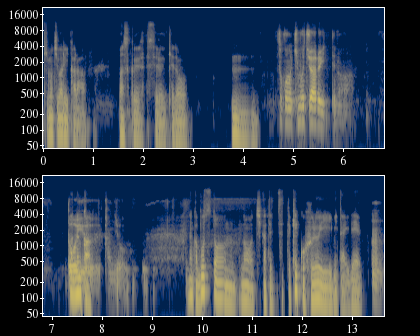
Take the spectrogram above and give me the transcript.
気持ち悪いからマスクするけど、うん。そこの気持ち悪いってのは、どういう感情？なんかボストンの地下鉄って結構古いみたいで、うん。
